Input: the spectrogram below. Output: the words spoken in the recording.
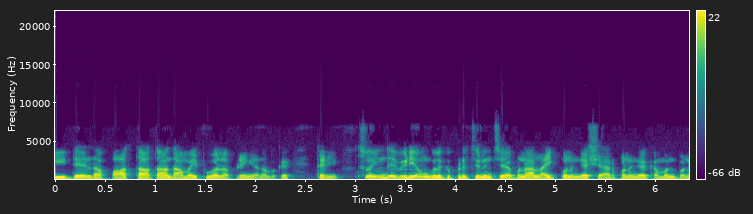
டீட்டெயில்டாக பார்த்தா தான் அந்த அமைப்புகள் அப்படிங்கிறது நமக்கு தெரியும். ஸோ இந்த வீடியோ உங்களுக்கு பிடிச்சிருந்துச்சி அப்படின்னா லைக் பண்ணுங்கள் ஷேர் பண்ணுங்கள் கமெண்ட் பண்ணுங்கள்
